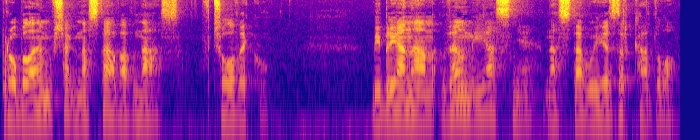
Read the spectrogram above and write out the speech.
Problém však nastáva v nás, v človeku. Biblia nám veľmi jasne nastavuje zrkadlo.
